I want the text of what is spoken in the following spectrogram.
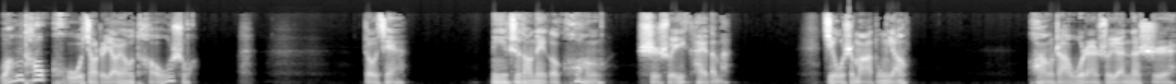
王涛苦笑着摇摇头说：“周倩，你知道那个矿是谁开的吗？就是马东阳。矿渣污染水源的事，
